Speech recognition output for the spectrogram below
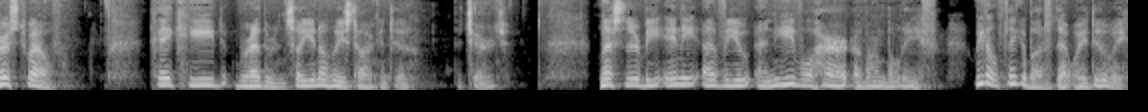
Verse 12 Take heed, brethren. So you know who he's talking to, the church. Lest there be any of you an evil heart of unbelief. We don't think about it that way, do we?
